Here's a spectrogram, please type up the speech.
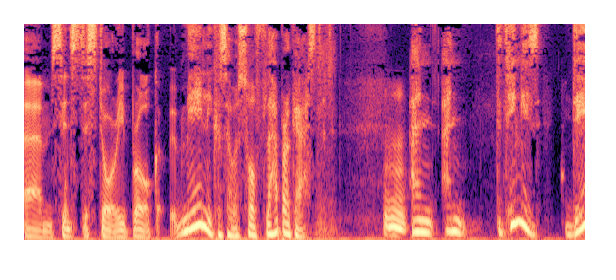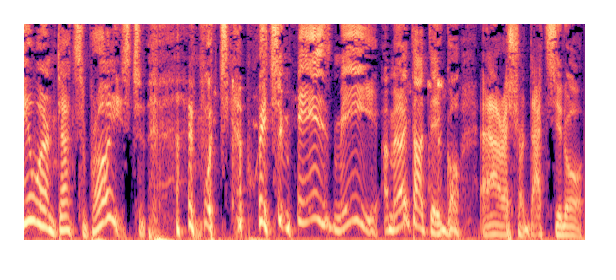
um, since this story broke, mainly because I was so flabbergasted. And and the thing is, they weren't that surprised, which which amazed me. I mean, I thought they'd go, ah, sure, that's you know.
